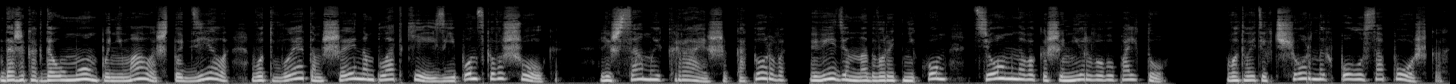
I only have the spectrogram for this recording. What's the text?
Даже когда умом понимала, что дело вот в этом шейном платке из японского шелка, лишь самый краешек которого виден над воротником темного кашемирового пальто, вот в этих черных полусапожках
